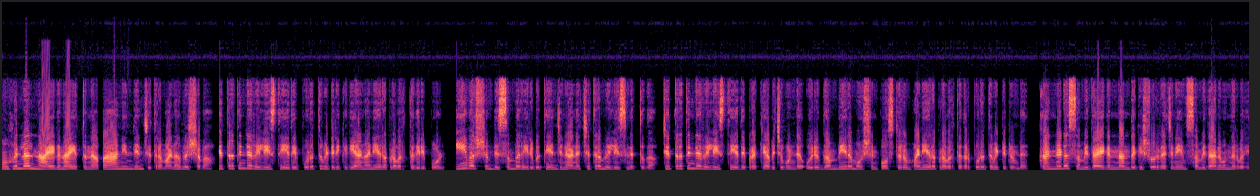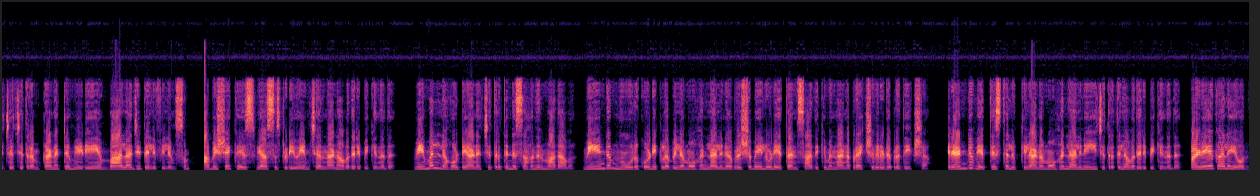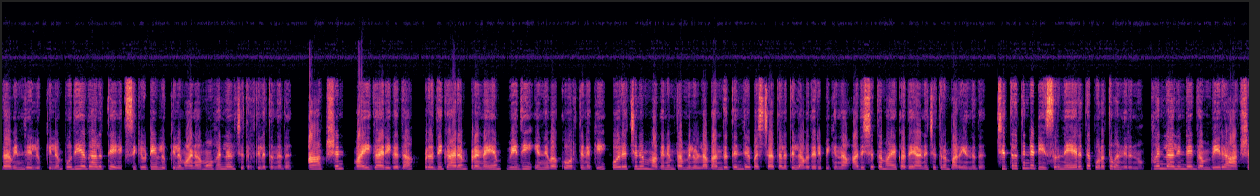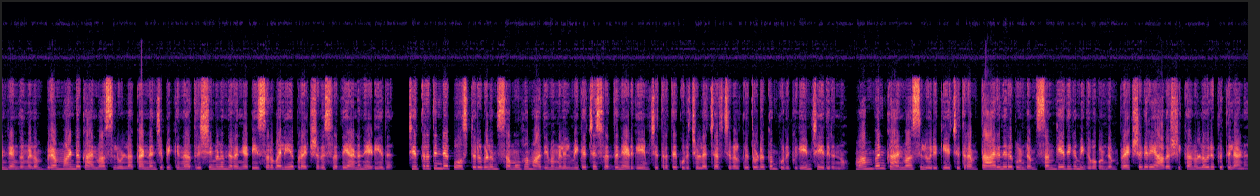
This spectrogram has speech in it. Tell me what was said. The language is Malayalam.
മോഹൻലാൽ നായകനായെത്തുന്ന പാൻ ഇന്ത്യൻ ചിത്രമാണ് വൃഷഭ. ചിത്രത്തിന്റെ റിലീസ് തീയതി പുറത്തുവിട്ടിരിക്കുകയാണ് അണിയറ പ്രവർത്തകരിപ്പോൾ ഈ വർഷം ഡിസംബർ ഇരുപത്തിയഞ്ചിനാണ് ചിത്രം റിലീസിനെത്തുക. ചിത്രത്തിന്റെ റിലീസ് തീയതി പ്രഖ്യാപിച്ചുകൊണ്ട് ഒരു ഗംഭീര മോഷൻ പോസ്റ്ററും അണിയറ പ്രവർത്തകർ പുറത്തുവിട്ടിട്ടുണ്ട്. കന്നഡ സംവിധായകൻ നന്ദകിഷോർ രചനയും സംവിധാനവും നിർവഹിച്ച ചിത്രം കണക്ട് മീഡിയയും ബാലാജി ടെലിഫിലിംസും അഭിഷേക് എസ് വ്യാസ സ്റ്റുഡിയോയും ചേർന്നാണ് അവതരിപ്പിക്കുന്നത്. വിമൽ ലഹോട്ടയാണ് ചിത്രത്തിന്റെ സഹനിർമ്മാതാവ്. വീണ്ടും നൂറ് കോടി ക്ലബിലെ മോഹൻലാലിന് വൃഷഭയിലൂടെ എത്താൻ സാധിക്കുമെന്നാണ് പ്രേക്ഷകരുടെ പ്രതീക്ഷ. രണ്ട് വ്യത്യസ്ത ലുക്കിലാണ് മോഹൻലാലിനെ ഈ ചിത്രത്തിൽ അവതരിപ്പിക്കുന്നത്. പഴയകാല യോദ്ധാവിന്റെ ലുക്കിലും പുതിയ കാലത്തെ എക്സിക്യൂട്ടീവ് ലുക്കിലുമാണ് മോഹൻലാൽ ചിത്രത്തിലെത്തുന്നത്. ആക്ഷൻ വൈകാരികത പ്രതികാരം പ്രണയം വിധി എന്നിവ കോർത്തിണക്കി ഒരച്ഛനും മകനും തമ്മിലുള്ള ബന്ധത്തിന്റെ പശ്ചാത്തലത്തിൽ അവതരിപ്പിക്കുന്ന അതിശക്തമായ കഥയാണ് ചിത്രം പറയുന്നത്. ചിത്രത്തിന്റെ ടീസർ നേരത്തെ പുറത്തു വന്നിരുന്നു. മോഹൻലാലിന്റെ ഗംഭീര ആക്ഷൻ രംഗങ്ങളും ബ്രഹ്മാണ്ഡ കാൻവാസിലുള്ള കണ്ണഞ്ചിപ്പിക്കുന്ന ദൃശ്യങ്ങളും നിറഞ്ഞ ടീസർ വലിയ പ്രേക്ഷക ശ്രദ്ധയാണ് നേടിയത്. ചിത്രത്തിന്റെ പോസ്റ്ററുകളും സമൂഹ മാധ്യമങ്ങളിൽ മികച്ച ശ്രദ്ധ നേടുകയും ചിത്രത്തെക്കുറിച്ചുള്ള ചർച്ചകൾക്ക് തുടക്കം കുറിക്കുകയും ചെയ്തിരുന്നു. വമ്പൻ കാൻവാസിൽ ഒരുക്കിയ ചിത്രം താരനിര കൊണ്ടും സാങ്കേതിക മികവ് കൊണ്ടും പ്രേക്ഷകരെ ആകർഷിക്കാനുള്ള ഒരുക്കത്തിലാണ്.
